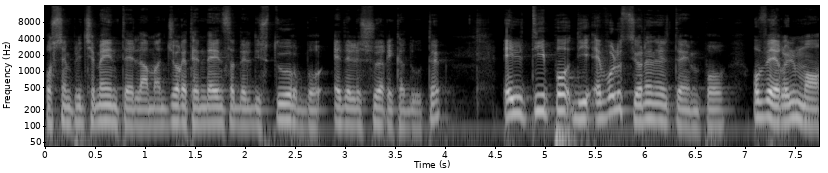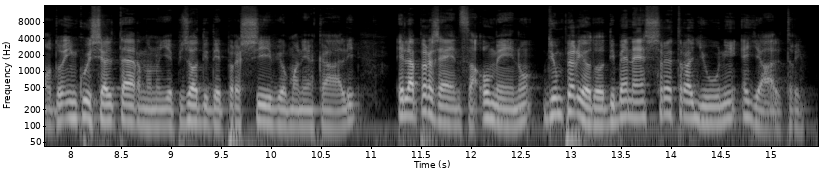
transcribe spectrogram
o semplicemente la maggiore tendenza del disturbo e delle sue ricadute, e il tipo di evoluzione nel tempo, ovvero il modo in cui si alternano gli episodi depressivi o maniacali e la presenza o meno di un periodo di benessere tra gli uni e gli altri.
